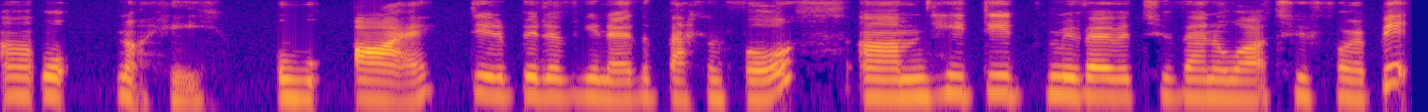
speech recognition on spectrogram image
uh, well, not he, I did a bit of, you know, the back and forth. Um, he did move over to Vanuatu for a bit,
